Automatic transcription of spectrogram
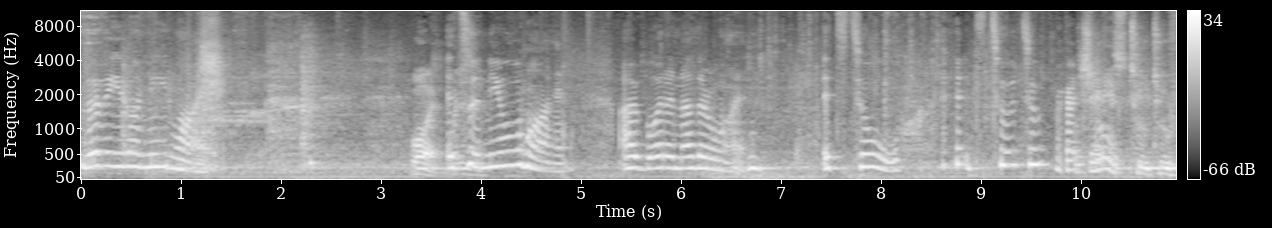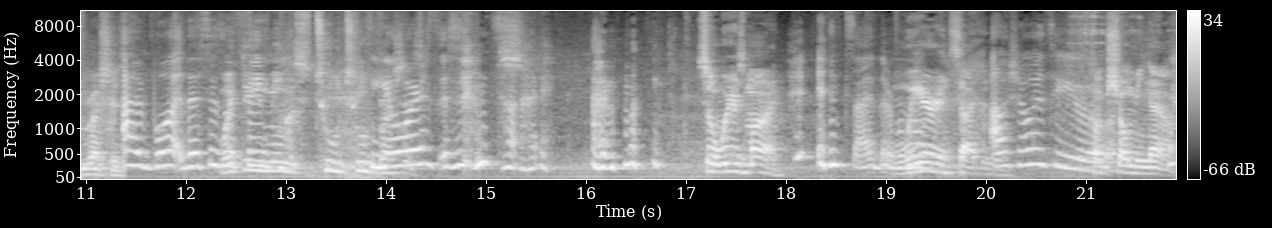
Baby, you don't need one. What? What It's a it? new one. I bought another one. It's two. It's two What you toothbrushes. mean it's two toothbrushes? I bought this is What do you mean it's two toothbrushes? Yours is inside. I'm So where's mine? inside the room. Where inside the room? I'll show it to you. Come show me now.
